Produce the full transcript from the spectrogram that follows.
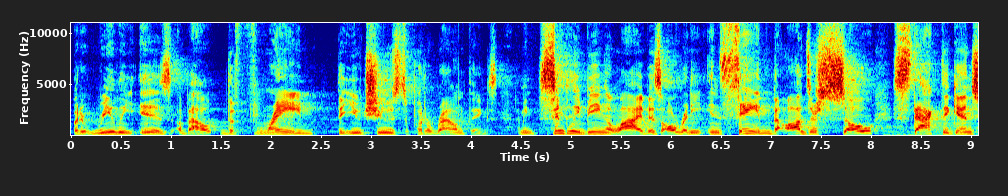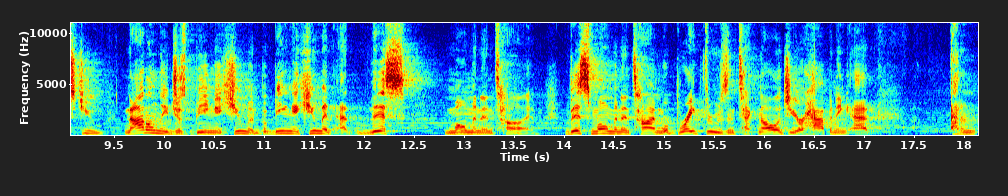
But it really is about the frame that you choose to put around things. I mean, simply being alive is already insane. The odds are so stacked against you, not only just being a human, but being a human at this moment in time. This moment in time where breakthroughs in technology are happening at, at an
